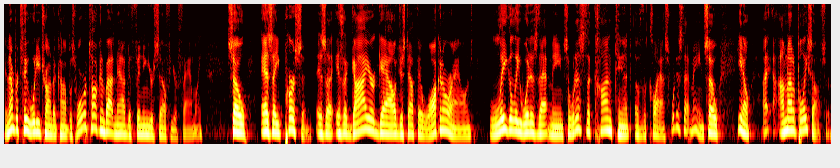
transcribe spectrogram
And number two, what are you trying to accomplish? Well, we're talking about now defending yourself or your family. So as a person, as a as a guy or gal just out there walking around, legally, what does that mean? So what is the content of the class? What does that mean? So, you know, I, I'm not a police officer.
